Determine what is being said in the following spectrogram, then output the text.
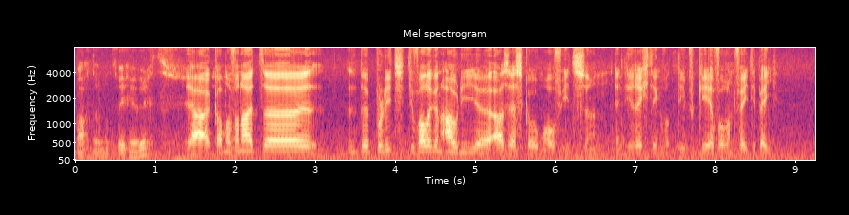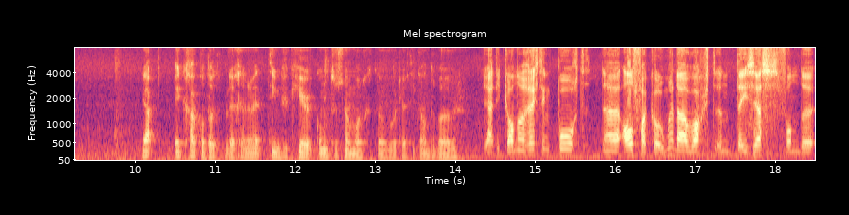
802 gewicht. Ja, kan er vanuit eh, de politie toevallig een Audi eh, A6 komen of iets een- in die richting van teamverkeer voor een VTB? Ja, ik ga contact opleggen met team verkeer. Komt zo snel mogelijk een voertuig die kant op over. Ja, die kan er richting Poort eh, Alpha komen. Daar wacht een T6 van de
